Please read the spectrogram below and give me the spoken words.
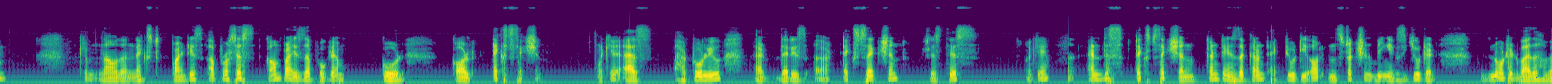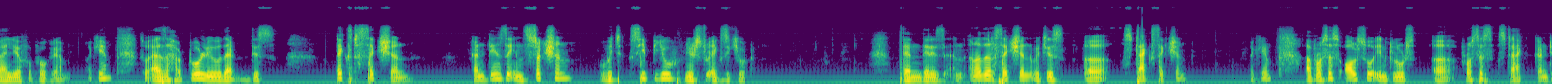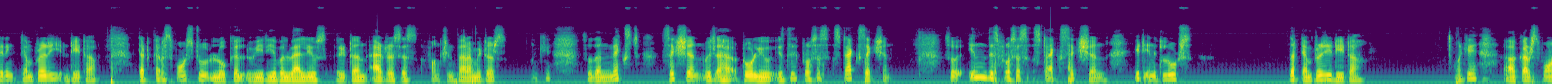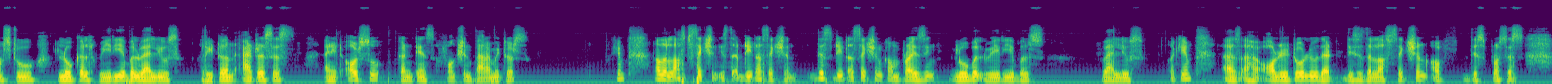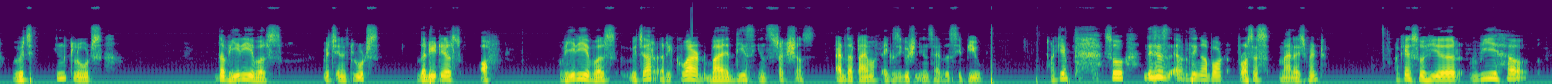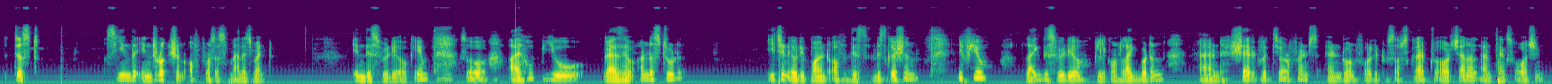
okay now the next point is a process comprises the program code called text section. Okay as I have told you that there is a text section which is this. Okay and this text section contains the current activity or instruction being executed noted by the value of a program okay? So as I have told you that this text section contains the instruction which CPU needs to execute. Then there is an, another section which is a stack section okay. A process also includes a process stack containing temporary data that corresponds to local variable values return addresses function parameters. Okay. So the next section which I have told you is the process stack section. So in this process stack section it includes the temporary data. Okay. Uh, corresponds to local variable values return addresses and it also contains function parameters okay now the last section is the data section. This data section comprising global variables values okay? As I have already told you that this is the last section of this process which includes the variables which includes the details of variables which are required by these instructions at the time of execution inside the CPU okay? So this is everything about process management okay so here we have just seen the introduction of process management in this video okay? So I hope you guys have understood each and every point of this discussion. If you like this video click on like button and share it with your friends and don't forget to subscribe to our channel and thanks for watching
